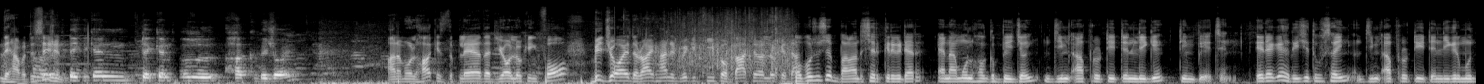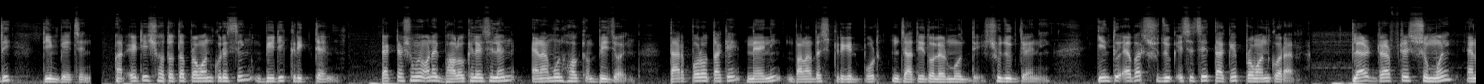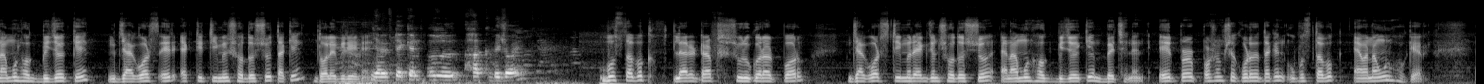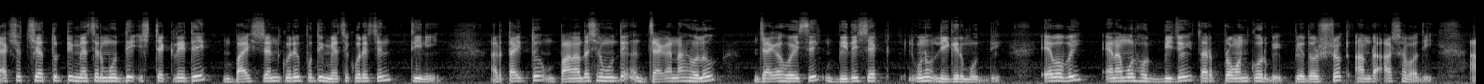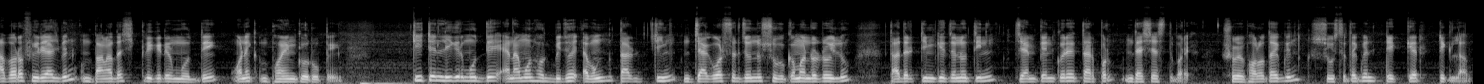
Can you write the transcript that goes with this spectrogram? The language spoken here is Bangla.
They have a I've decision. taken taken Ul Haq Bijoy. Anamul Haq is the player that you're looking for. Bijoy, the right-handed wicketkeeper batter. Look at that. অবশেষে বাংলাদেশের cricketer Enamul Haque Bijoy Zim Afro T ten লিগে টিম পেয়েছেন এর আগে Rishad Hossain Zim Afro T ten লিগের মধ্যে টিম পেয়েছেন আর এটি সততা প্রমাণ করেছেন বিডি ক্রিক টাইম একটা সময় অনেক ভালো খেলেছিলেন এনামুল হক বিজয় তারপরও তাকে নেয়নি বাংলাদেশ ক্রিকেট বোর্ড জাতীয় দলের মধ্যে সুযোগ দেয়নি কিন্তু এবার সুযোগ এসেছে তাকে প্রমাণ করার প্লেয়ার ড্রাফটের সময় এনামুল হক বিজয়কে জাগুয়ার্স এর একটি টিমের সদস্য তাকে দলে বেরিয়ে নেয়. উপস্থাপক প্লেয়ার ড্রাফট শুরু করার পর জাগোয়ার্স টিমের একজন সদস্য এনামুল হক বিজয়কে বেছে নেন। এরপর প্রশংসা করতে থাকেন উপস্থাপক এনামুল হকের। একশো ছিয়াত্তরটি ম্যাচের মধ্যে স্ট্রাইক রেটে বাইশ রান করে প্রতি ম্যাচে করেছেন তিনি। আর তাই তো বাংলাদেশের মধ্যে জায়গা না হলেও জায়গা হয়েছে বিদেশি এক কোনো লিগের মধ্যে। এভাবেই এনামুল হক বিজয় তার প্রমাণ করবে। প্রিয় দর্শক, আমরা আশাবাদী। আবারও ফিরে আসবেন বাংলাদেশ ক্রিকেটের মধ্যে অনেক ভয়ঙ্কর রূপে। টি টেন লিগের মধ্যে এনামুল হক বিজয় এবং তার টিম জাগুয়ার্সের জন্য শুভকামনা রইল। তাদের টিমকে যেন তিনি চ্যাম্পিয়ন করে তারপর দেশে আসতে পারে। সবাই ভালো থাকবেন, সুস্থ থাকবেন। Take care, take love.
